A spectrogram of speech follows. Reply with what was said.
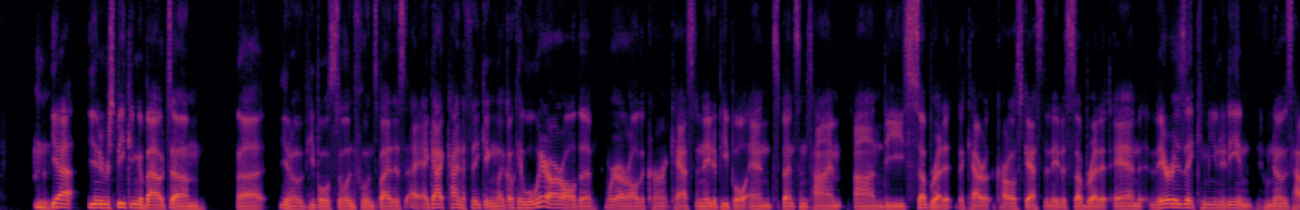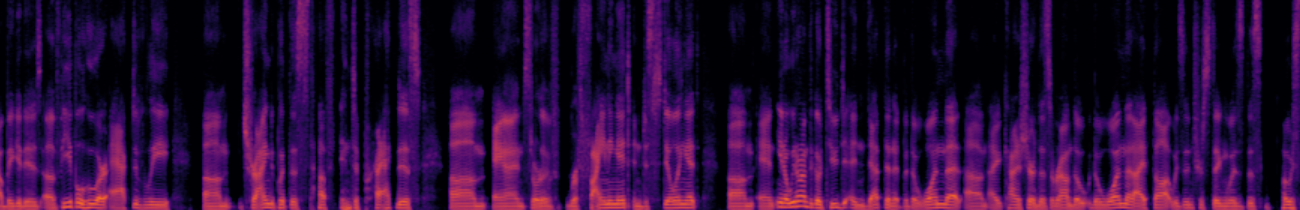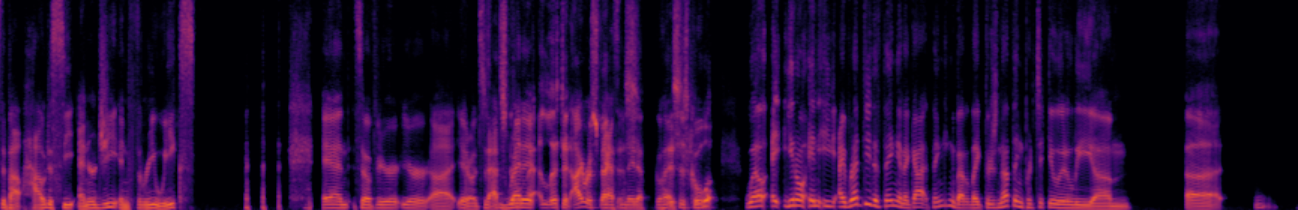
Yeah. You know, speaking about um uh you know people still influenced by this I, I, got kind of thinking like okay well where are all the where are all the current castaneda people? and spent some time on the subreddit the Car- carlos castaneda subreddit. And there is a community and who knows how big it is of people who are actively um, trying to put this stuff into practice um, and sort of refining it and distilling it um, and you know, we don't have to go too in depth in it, but the one that um, I kind of shared this around, the the one that I thought was interesting was this post about how to see energy in three weeks. and so if you're you're uh, you know, it's that's Reddit. Cool. Uh, listen, I respect this. Go ahead. This is cool. Well, well, you know, and I read through the thing and I got thinking about it. Like, there's nothing particularly um, uh,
